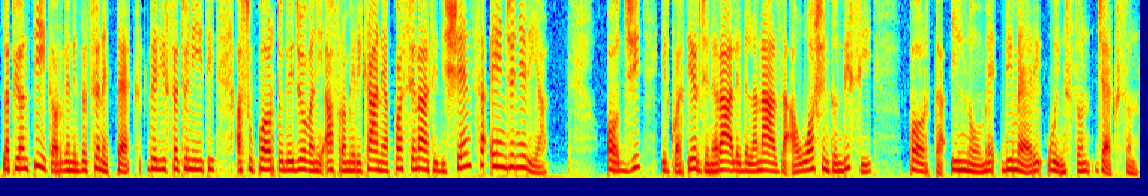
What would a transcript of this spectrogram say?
la più antica organizzazione tech degli Stati Uniti, a supporto dei giovani afroamericani appassionati di scienza e ingegneria. Oggi il quartier generale della NASA a Washington DC porta il nome di Mary Winston Jackson.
